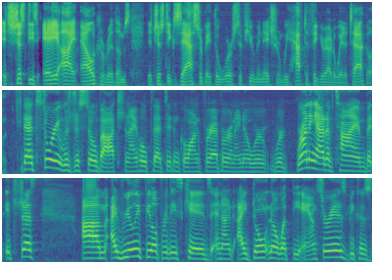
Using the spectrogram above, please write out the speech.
It's just these AI algorithms that just exacerbate the worst of human nature, and we have to figure out a way to tackle it. That story was just so botched, and I hope that didn't go on forever. And I know we're we're running out of time, but it's just. Um, I really feel for these kids, and I, I, don't know what the answer is because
